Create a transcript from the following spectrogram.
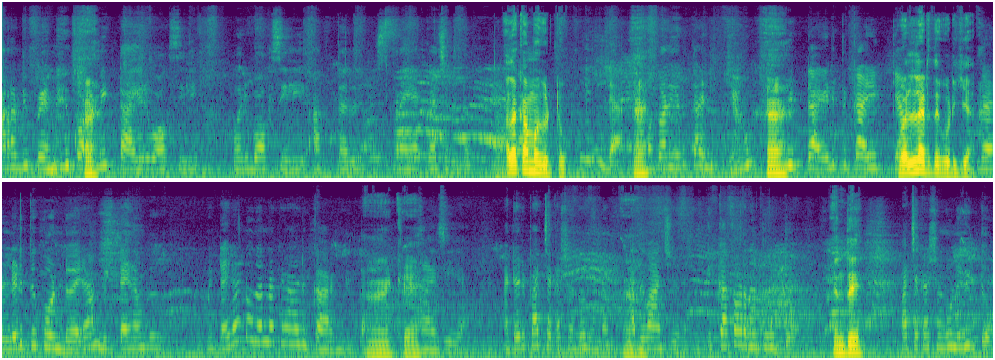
അറബി പെണ്ണ് കുറെ മിഠായി ഒരു ബോക്സിൽ ഒരു ബോക്സിൽ അത്തർ സ്പ്രേ ഒക്കെ വെച്ചിട്ടുണ്ട്. അതൊക്കെ നമുക്ക് കിട്ടും ഇല്ല. നമുക്ക് വേണമെങ്കിൽ എടുത്ത് അടിക്കാം. മിഠായി എടുത്ത് കഴിക്കാം. വെള്ളം എടുത്ത് കുടിക്കാം. വെള്ളം എടുത്ത് കൊണ്ടുവരാം. മിഠായി നമുക്ക് മിഠായി രണ്ടു തന്നെ എടുക്കാറുണ്ട് ട്ടോ. ഓക്കെ. അങ്ങനെ ചെയ്യാം. എന്നിട്ട് ഒരു പച്ചക്കഷ്ണം തുണി ഉണ്ടാവും അത് വാങ്ങിച്ചു ഇക്ക നിന്ന് കിട്ടുമോ എന്ത്? പച്ചക്കഷ്ണം തുണി കിട്ടുമോ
